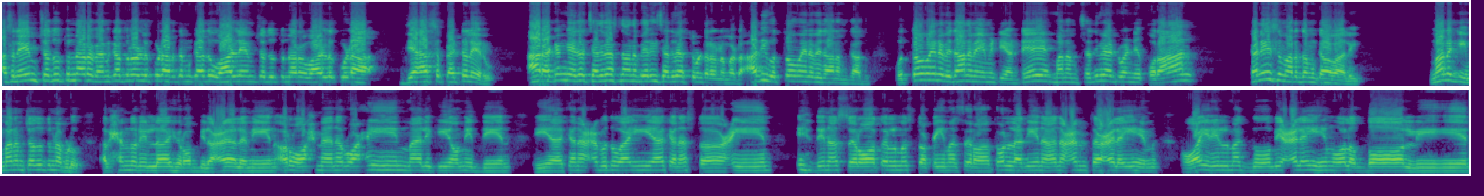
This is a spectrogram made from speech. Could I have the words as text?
అసలు ఏం చదువుతున్నారో వెనకతల కూడా అర్థం కాదు వాళ్ళు ఏం చదువుతున్నారో వాళ్ళు కూడా ధ్యాస పెట్టలేరు ఆ రకంగా ఏదో చదివేస్తున్నామన్న పేరుకి చదివేస్తుంటారు అనమాట అది ఉత్తమమైన విధానం కాదు ఉత్తమమైన విధానం ఏమిటి అంటే మనం చదివేటువంటి ఖురాన్ కనీసం అర్థం కావాలి మనకి మనం చదువుతున్నప్పుడు అల్హమ్దుల్లాహి రబ్బిల్ ఆలమీన్ అర్ రహ్మాన్ రహీమ్ మాలికి యౌమిద్దీన్ ఇయ్యాక నఅబుదు వ ఇయ్యాక నస్తాఈన్ اهدنا الصراط المستقيم صراط الذين انعمت عليهم غير المغضوب عليهم ولا الضالين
